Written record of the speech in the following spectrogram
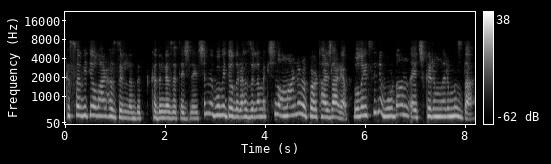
kısa videolar hazırladık kadın gazeteciler için ve bu videoları hazırlamak için onlarla röportajlar yaptık. Dolayısıyla buradan e, çıkarımlarımız da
